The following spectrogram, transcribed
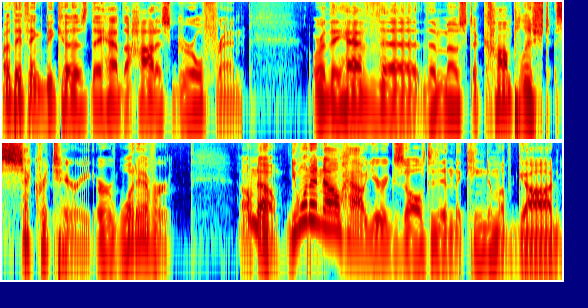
Or they think because they have the hottest girlfriend or they have the the most accomplished secretary or whatever. Oh no. You want to know how you're exalted in the kingdom of God,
